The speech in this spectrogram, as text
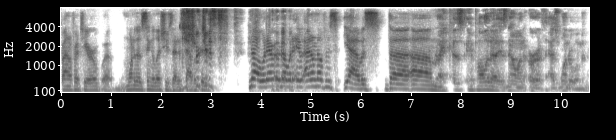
Final Frontier, uh, one of those single issues that You're establishes. just No, whatever. No, what, I don't know if it was. Yeah, it was the um. right, because Hippolyta is now on Earth as Wonder Woman.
